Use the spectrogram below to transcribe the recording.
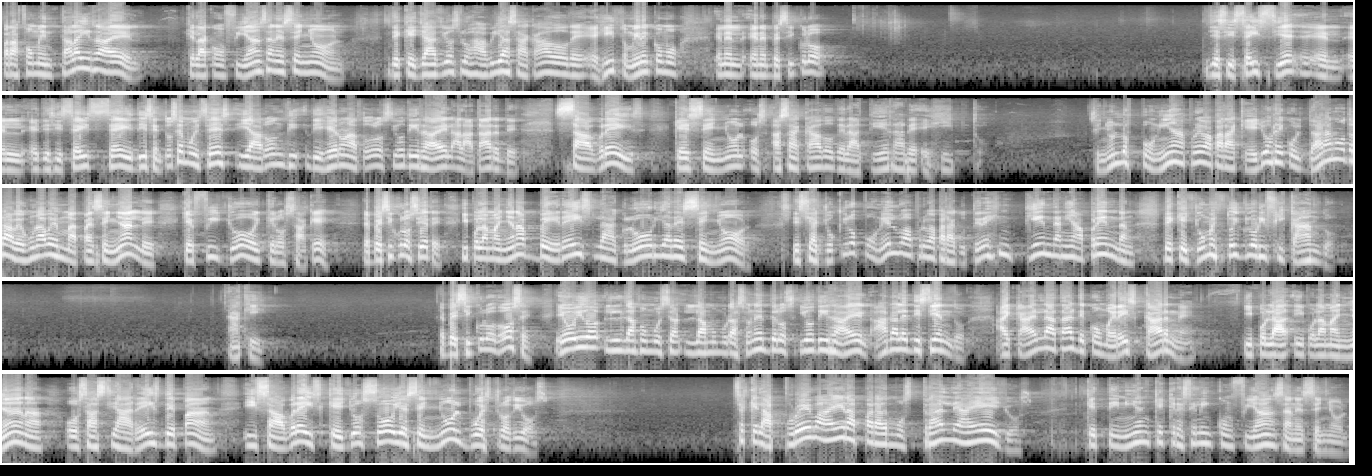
para fomentar a Israel que la confianza en el Señor, de que ya Dios los había sacado de Egipto. Miren cómo en el, en el versículo 16, el, el, el 16, 6 dice, entonces Moisés y Aarón dijeron a todos los hijos de Israel a la tarde, sabréis que el Señor os ha sacado de la tierra de Egipto. El Señor los ponía a prueba para que ellos recordaran otra vez, una vez más, para enseñarles que fui yo el que los saqué. El versículo 7, y por la mañana veréis la gloria del Señor. Decía, yo quiero ponerlo a prueba para que ustedes entiendan y aprendan de que yo me estoy glorificando. Aquí. El versículo 12. He oído las murmuraciones de los hijos de Israel. Háblales diciendo, al caer la tarde comeréis carne y por, la, y por la mañana os saciaréis de pan y sabréis que yo soy el Señor vuestro Dios. O sea que la prueba era para demostrarle a ellos que tenían que crecer en confianza en el Señor.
